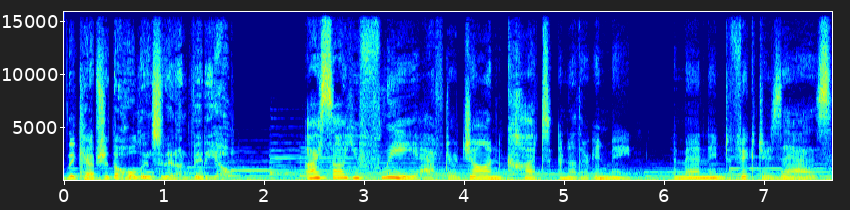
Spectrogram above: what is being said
They captured the whole incident on video. I saw you flee after John cut another inmate, a man named Victor Zsasz.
